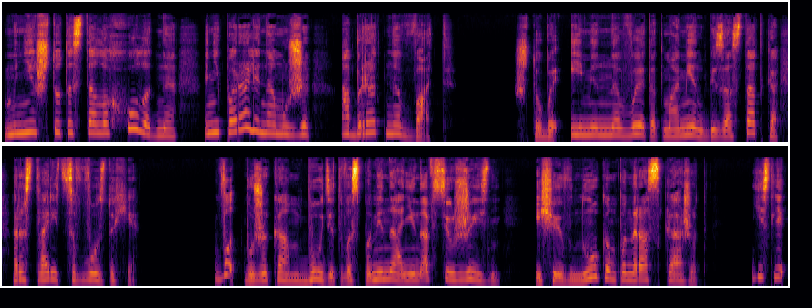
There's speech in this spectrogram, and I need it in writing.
мне что-то стало холодно, не пора ли нам уже обратно в ад?» чтобы именно в этот момент без остатка раствориться в воздухе. Вот мужикам будет воспоминаний на всю жизнь, еще и внукам понарасскажут, если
